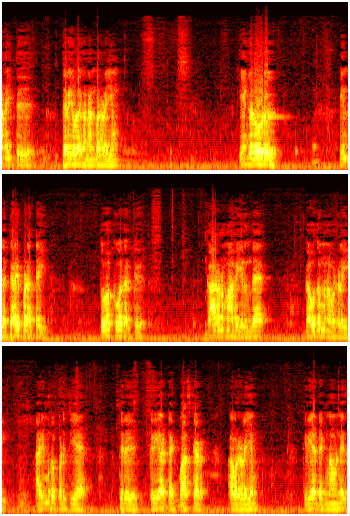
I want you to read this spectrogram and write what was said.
அனைத்து திரையுலக நண்பர்களையும் எங்களோடு இந்த திரைப்படத்தை துவக்குவதற்கு காரணமாக இருந்த கௌதமன் அவர்களை அறிமுகப்படுத்திய திரு கிரியாடெக் பாஸ்கர் அவர்களையும் கிரியாடெக் நான் உடனே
